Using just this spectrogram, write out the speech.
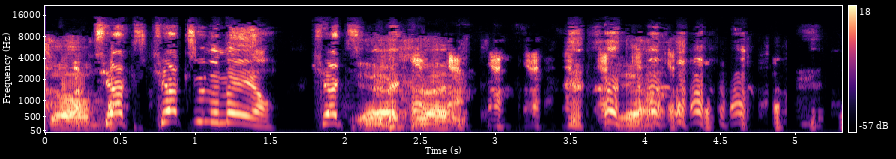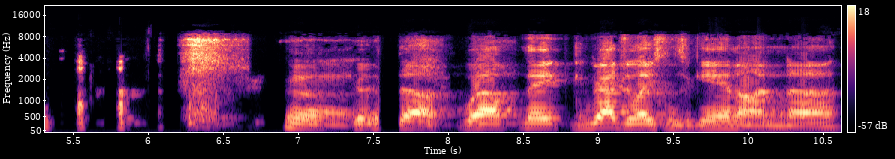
so checks checks in the mail. Checks. Yeah, that's right. yeah. Good stuff. Well, Nate, congratulations again on uh,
